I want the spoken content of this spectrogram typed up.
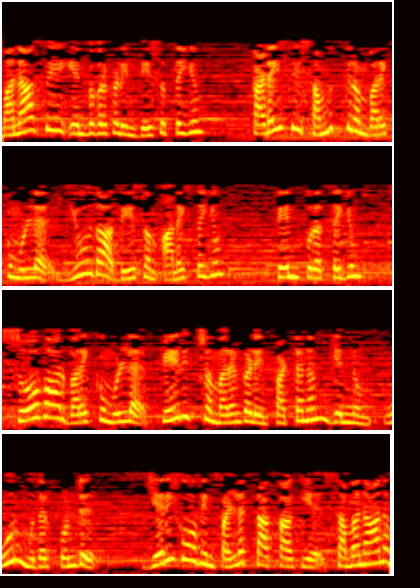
மனாசே என்பவர்களின் தேசத்தையும் கடைசி சமுத்திரம் வரைக்கும் உள்ள யூதா தேசம் அனைத்தையும் தென்புறத்தையும் சோவார் வரைக்கும் உள்ள பேரிச்ச மரங்களின் பட்டணம் என்னும் ஊர் முதற்கொண்டு எரிகோவின் பள்ளத்தாக்காகிய சமனான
